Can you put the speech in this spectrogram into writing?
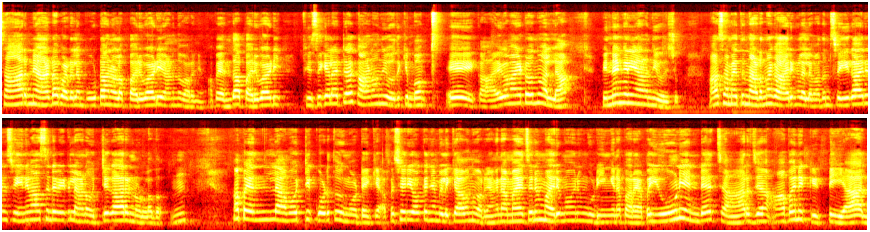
സാറിന് അടപടലം പൂട്ടാനുള്ള പരിപാടിയാണെന്ന് പറഞ്ഞു. അപ്പോൾ എന്താ പരിപാടി? ഫിസിക്കൽ അറ്റാക്ക് ആണോ എന്ന് ചോദിക്കുമ്പോൾ ഏയ് കായികമായിട്ടൊന്നും അല്ല പിന്നെങ്ങനെയാണെന്ന് ചോദിച്ചു. ആ സമയത്ത് നടന്ന കാര്യങ്ങളെല്ലാം അതും ശ്രീകാര്യം ശ്രീനിവാസിന്റെ വീട്ടിലാണ് ഒറ്റുകാരനുള്ളത് ഉം. അപ്പൊ എല്ലാം ഒറ്റി കൊടുത്തു ഇങ്ങോട്ടേക്ക്. അപ്പോൾ ശരി ഓക്കെ ഞാൻ വിളിക്കാമെന്ന് പറഞ്ഞു. അങ്ങനെ അമ്മയച്ചനും മരുമോനും കൂടി ഇങ്ങനെ പറയാം. അപ്പോൾ യൂണിയന്റെ ചാർജ് അവന് കിട്ടിയാൽ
